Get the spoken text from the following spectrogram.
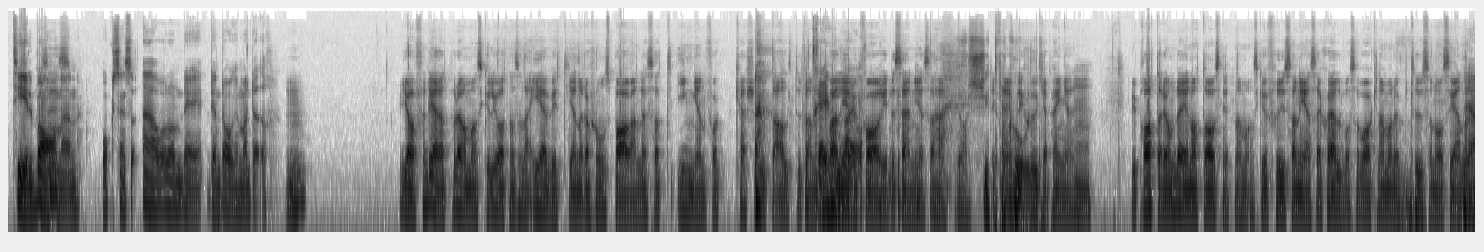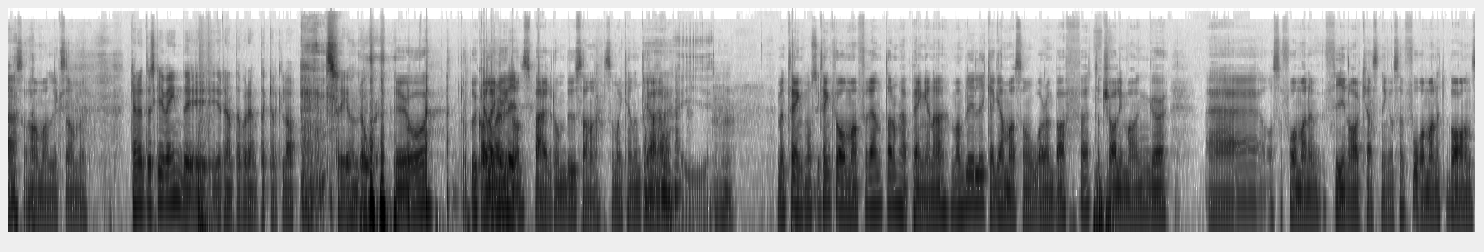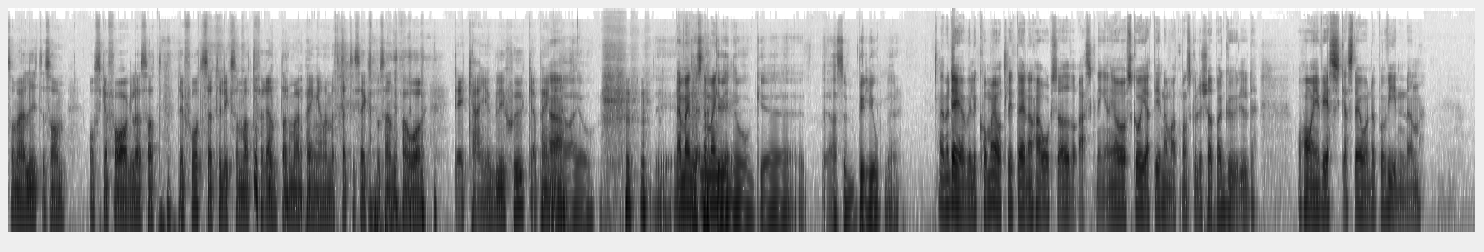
Till barnen Precis. och sen så ärver de det den dagen man dör. Mm. Jag har funderat på det om man skulle gjort något sånt där evigt generationssparande så att ingen får casha ut allt utan bara lever kvar i decennier så här. Ja, shit, det kan ju coolt. bli sjuka pengar. Mm. Vi pratade om det i något avsnitt när man skulle frysa ner sig själv och så vaknar man upp tusen år senare ja. så har man liksom... Kan du inte skriva in det i ränta på ränta kalkylatorn 300 år? jo, då brukar jag lägga in någon spärr de busarna så man kan inte göra det. Mm. Men tänk, måste... tänk då om man förräntar de här pengarna. Man blir lika gammal som Warren Buffett och Charlie Munger. Eh, och så får man en fin avkastning och sen får man ett barn som är lite som Oskar Fagler så att det fortsätter liksom att förränta de här pengarna med 36% per år. Det kan ju bli sjuka pengar. Ja, jo. Det, Nej, men, då snackar man, vi nog eh, alltså biljoner. Nej, men det jag ville komma åt lite är den här också överraskningen. Jag har skojat inom att man skulle köpa guld och ha en väska stående på vinden.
